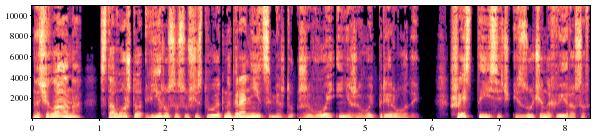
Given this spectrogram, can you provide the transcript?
Начала она с того, что вирусы существуют на границе между живой и неживой природой. 6 тысяч изученных вирусов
